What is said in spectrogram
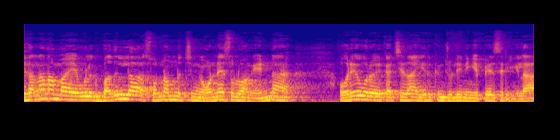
இதெல்லாம் நம்ம இவங்களுக்கு பதிலாக சொன்னோம்னு வச்சுங்க உடனே சொல்லுவாங்க என்ன ஒரே ஒரு கட்சி தான் இருக்குன்னு சொல்லி நீங்கள் பேசுகிறீங்களா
